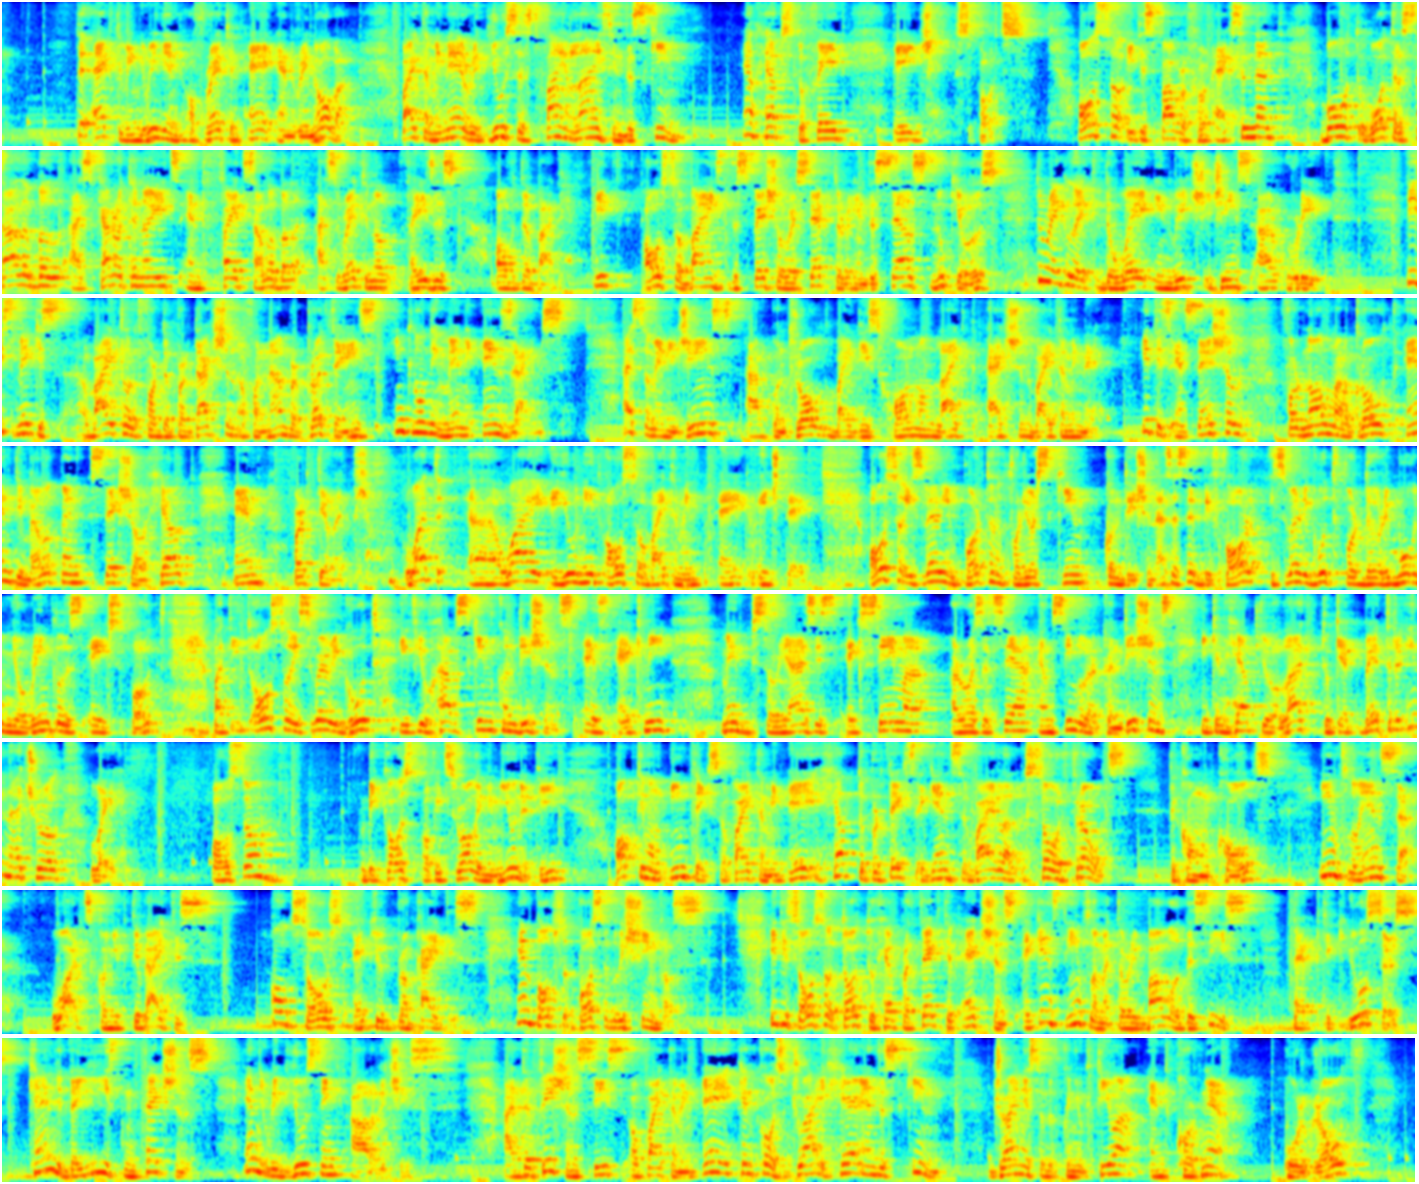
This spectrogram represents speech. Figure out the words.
the active ingredient of Retin A and Renova, vitamin A reduces fine lines in the skin and helps to fade age spots. Also, it is powerful antioxidant, both water soluble as carotenoids and fat soluble as retinal phases of the body. It also binds the special receptor in the cell's nucleus to regulate the way in which genes are read. This makes it vital for the production of a number of proteins, including many enzymes, as so many genes are controlled by this hormone-like action vitamin A. It is essential for normal growth and development, sexual health, and fertility. What, uh, why you need also vitamin A each day? Also, it's very important for your skin condition. As I said before, it's very good for the removing your wrinkles, age spot, but it also is very good if you have skin conditions as acne, maybe psoriasis, eczema, rosacea and similar conditions, it can help you a lot to get better in natural way. Also, because of its role in immunity, optimum intakes of vitamin A help to protect against viral sore throats, the common colds, influenza, warts, conjunctivitis, cold sores, acute bronchitis, and possibly shingles. It is also thought to have protective actions against inflammatory bowel disease, peptic ulcers, candida yeast infections, and reducing allergies. A deficiencies of vitamin A can cause dry hair and the skin, dryness of the conjunctiva and cornea, poor growth,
